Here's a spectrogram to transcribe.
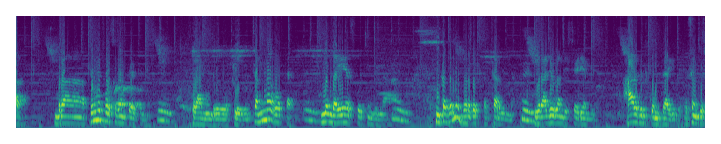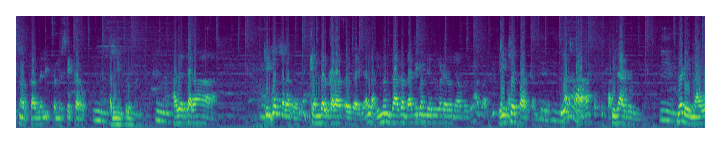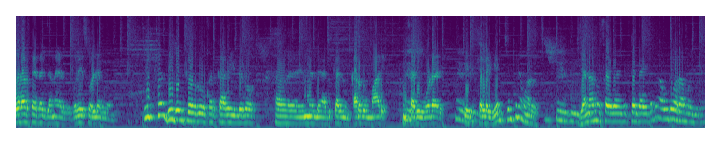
ಬ್ರಾ ಪುಣ್ಯ ಪುರುಷರು ಅಂತ ಹೇಳ್ತೀನಿ. ಹ್ಮ್. ಬ್ರಾಹ್ಮಣರು ಒಕ್ಕಲಿಗರು ಚೆನ್ನಾಗಿ ಓದ್ತಾರೆ. ಇಲ್ಲೊಂದು ಐ ಎ ಎಸ್ ಕೋಚಿಂಗ್ ಇಲ್ಲ. ಇಂಥದ್ದೆಲ್ಲ ಬರಬೇಕು ಸರ್ಕಾರದಿಂದ. ಈಗ ರಾಜೀವ್ ಗಾಂಧಿ ಸ್ಟೇಡಿಯಂ ಇದೆ. ಹಾಳು ಬಿದ್ದುಕೊಂತ ಆಗಿದೆ. ಎಸ್ ಎನ್ ಕೃಷ್ಣ ಅವ್ರ ಕಾಲದಲ್ಲಿ ಚಂದ್ರಶೇಖರ್ ಅವರು. ಅದನ್ನ ಇಂಪ್ರೂವ್ ಮಾಡಿ ಅದೇ ತರ ಕೆಂಗಲ್ ಕಲಾಸೌಧ ಕೆಂಗಲ್ ಕಲಾಸೌಧ ಇದೆ. ಅಲ್ಲ ಇನ್ನೊಂದು ಗಾರ್ಡನ್ ರಾಜೀವ್ ಗಾಂಧಿ ಎದುರುಗಡೆ ಇರೋದು ಯಾವ್ದು ಡಿ ಕೆ ಪಾರ್ಕ್ ಅಲ್ಲಿ. ಇದಾಗೋಗಿದೆ. ನೋಡಿ ನಾವು ಓಡಾಡ್ತಾ ಇದ್ದಾಗ ಜನ ಹೇಳಿದ್ರು ಬರೀ ಸೊಳ್ಳೆಗಳು ಈಗ ಈಗ ಡಿ ಅವರು ಸರ್ಕಾರಿ ಇಲ್ಲಿರೋ ಎಂ ಎಲ್ ಎ ಅಧಿಕಾರಿಗಳನ್ನ ಕರೆದು ಮಾಡಿ ಒಂದ್ಸಾರಿ ಓಡಾಡಿ. ಇದಕ್ಕೆಲ್ಲ ಏನು ಚಿಂತನೆ ಮಾಡಬೇಕು? ಜನನೂ ಸರಿಯಾಗಿ ಅಟೆಂಡ್ ಆಗಿದ್ದಾರೆ ಅವರು ಆರಾಮಾಗಿದ್ದಾರೆ.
